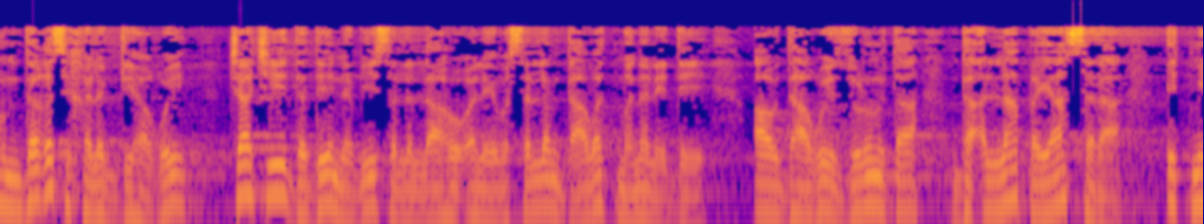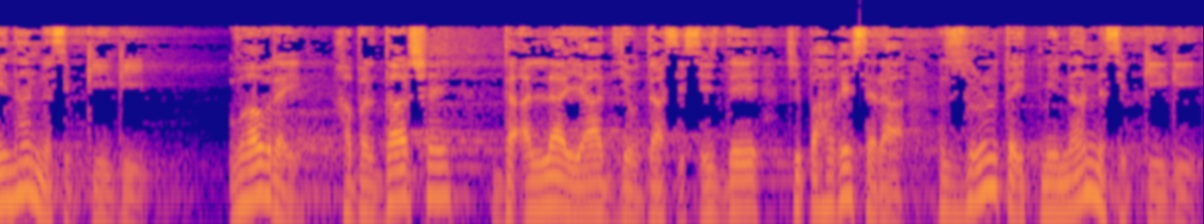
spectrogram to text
هم دغه سي خلق دی هغوی چا چې د دې نبی صلی الله علیه وسلم دعوت منلې دی او داوی زړونو ته د الله په یاد سره اطمینان نصیب کیږي واورئ خبردار شئ د الله یاد یو داسې سیز دی چې په هغه سره زړونو ته اطمینان نصیب کیږي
